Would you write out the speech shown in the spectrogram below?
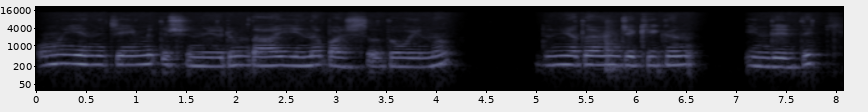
onu yeneceğimi düşünüyorum. Daha yeni başladı oyunu. Dünyada önceki gün indirdik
